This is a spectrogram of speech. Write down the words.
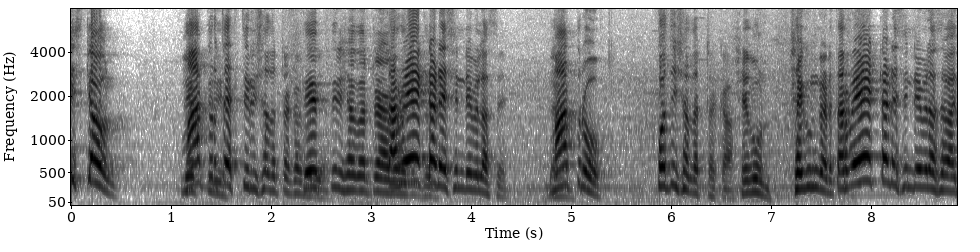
ডিসকাউন্ট মাত্র তেত্রিশ। হাজার টাকা। তেত্রিশ হাজার টাকা তারপরে একটা। ড্রেসিং টেবিল আছে। মাত্র পঁচিশ হাজার টাকা। সেগুন। সেগুন কাঠে তারপরে একটা ড্রেসিং টেবিল আছে ভাই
